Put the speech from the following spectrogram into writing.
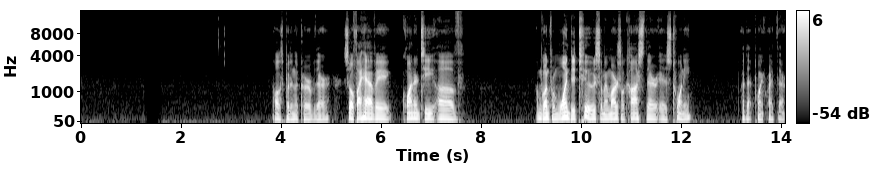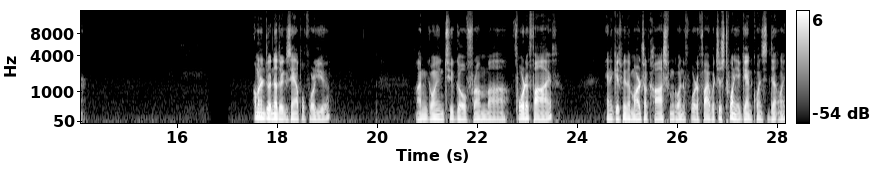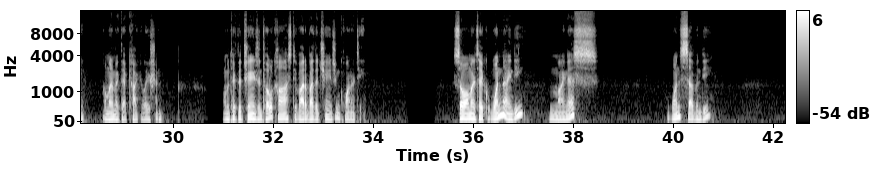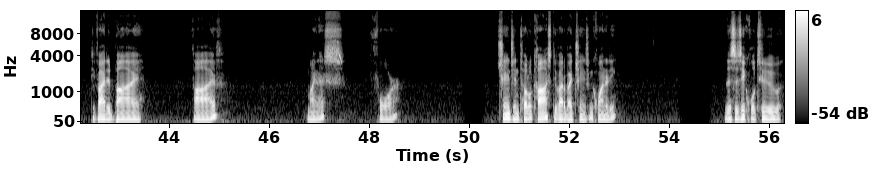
I'll just put in the curve there. So if I have a quantity of, I'm going from 1 to 2, so my marginal cost there is 20 at that point right there. I'm going to do another example for you. I'm going to go from uh, 4 to 5, and it gives me the marginal cost from going to 4 to 5, which is 20 again, coincidentally. I'm going to make that calculation. I'm going to take the change in total cost divided by the change in quantity. So I'm going to take 190 minus 170 divided by 5 minus 4. Change in total cost divided by change in quantity. This is equal to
